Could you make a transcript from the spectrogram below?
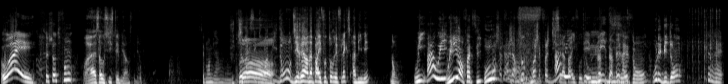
Ouais. Ce chaud de fond. Ouais, ça aussi c'était bien, c'était bien. C'est moins bien. Que ces trois Putain bidons, on dirait un appareil photo réflexe abîmé Oui. Ah oui. Oui, en fait, si. Où Moi, chaque fois, j'ai l'impression que- moi, chaque fois, je dis Ah c'est oui, l'appareil photo. t'es Tu as tout à fait médisant. raison. Où les bidons C'est vrai.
